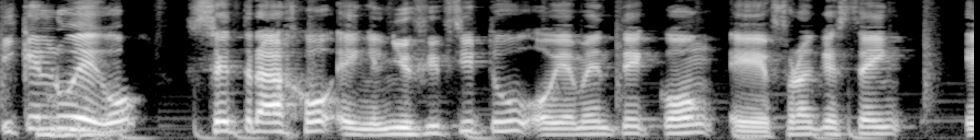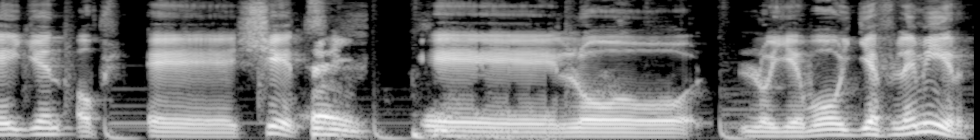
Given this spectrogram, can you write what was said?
y que luego se trajo en el New 52, obviamente con eh, Frankenstein Agent of eh, Shit, que lo, lo llevó Jeff Lemire.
